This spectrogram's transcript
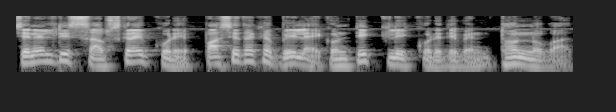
চ্যানেলটি সাবস্ক্রাইব করে পাশে থাকা বেল আইকনটি ক্লিক করে দেবেন। ধন্যবাদ।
